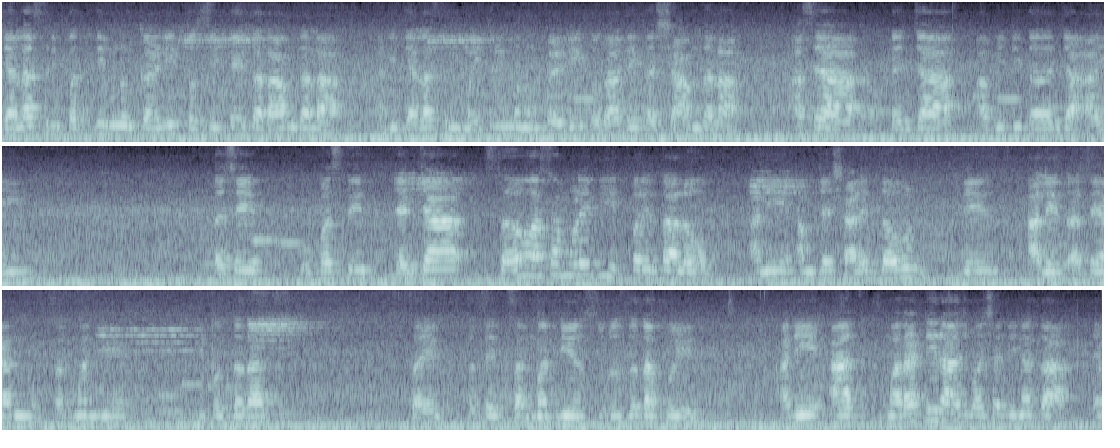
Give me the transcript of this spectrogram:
ज्याला श्री पत्नी म्हणून कळली तो सीतेचा राम झाला आणि ज्याला श्री मैत्रीण म्हणून कळली तो राधेचा श्याम झाला. अशा त्यांच्या अभिजितांच्या आई तसेच उपस्थित त्यांच्या सहवासामुळे मी इथपर्यंत आलो आणि आमच्या शाळेत जाऊन ते आलेत असे आम- सन्माननीय दीपकदादा साहेब तसेच सन्माननीय सूरजदादा भोईर आणि आज मराठी राजभाषा दिनाचा त्या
